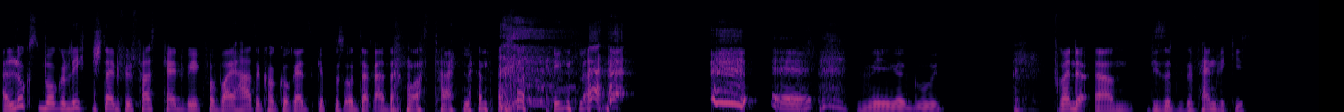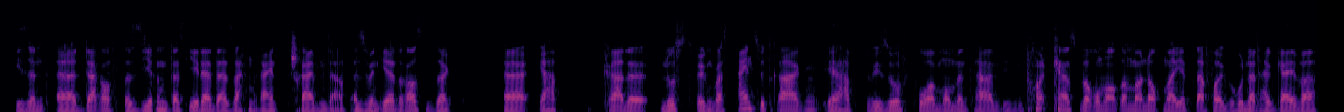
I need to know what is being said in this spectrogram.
An Luxemburg und Liechtenstein führt fast kein Weg vorbei. Harte Konkurrenz gibt es unter anderem aus Thailand und aus England. Ey, mega gut. Freunde, ähm, diese, diese Fanwikis, die sind äh, darauf basierend, dass jeder da Sachen reinschreiben darf. Also wenn ihr da draußen sagt, äh, ihr habt gerade Lust, irgendwas einzutragen. Ihr habt sowieso vor, momentan diesen Podcast, warum auch immer, nochmal jetzt da Folge 100 halt geil war,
